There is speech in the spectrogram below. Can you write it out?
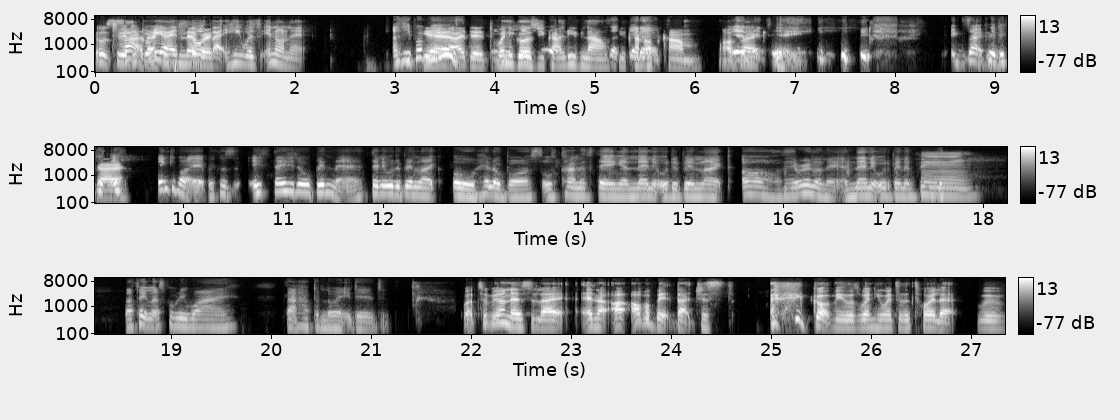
it was to a degree, I, just never. thought that he was in on it. And he probably yeah, is. I did. When he Probably goes, you is. can leave now. like, You cannot out." come. I was Yeah, like, hey, literally. exactly. Because if, think about it, because if they had all been there, then it would have been like, oh, hello, boss, or kind of thing. And then it would have been like, oh, they're in on it. And then it would have been a big Mm. I think that's probably why that happened the way it did. But to be honest, like, and the other bit that just got me was when he went to the toilet with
